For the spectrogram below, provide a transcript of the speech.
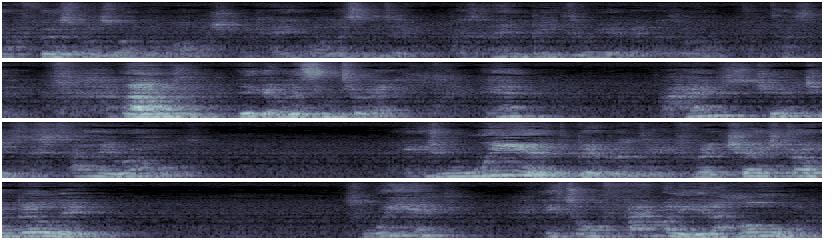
That first one one's one to watch, okay, or listen to. There's an MP3 of it as well. Fantastic. Um, you can listen to it. Yeah? House churches, this is how they roll. It's weird biblically for a church to have a building. It's weird. It's all family in a home.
